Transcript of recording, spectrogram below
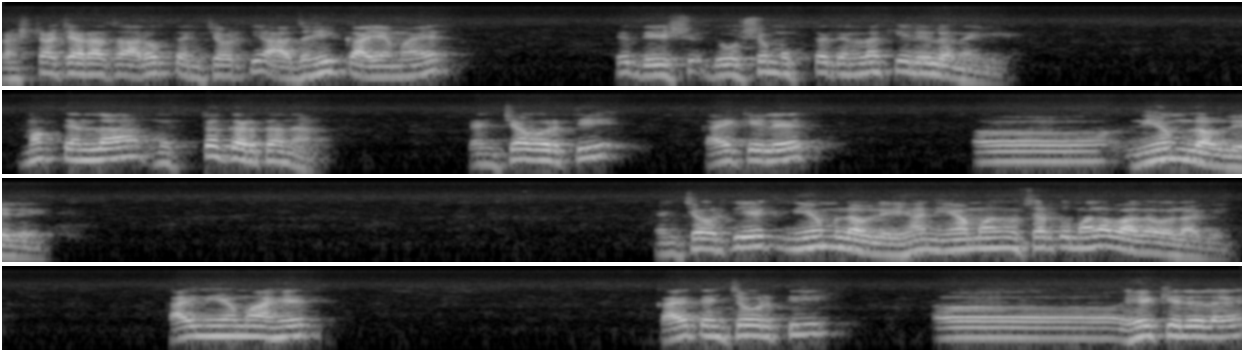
भ्रष्टाचाराचा आरोप त्यांच्यावरती आजही कायम आहेत. ते देश दोषमुक्त त्यांना केलेलं नाही आहे मग त्यांना मुक्त करताना त्यांच्यावरती काय केले आहेत नियम लावलेले आहेत. त्यांच्यावरती एक नियम लावले. ह्या नियमानुसार तुम्हाला वागावं लागेल. काय नियम आहेत? काय त्यांच्यावरती हे केलेलं आहे?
